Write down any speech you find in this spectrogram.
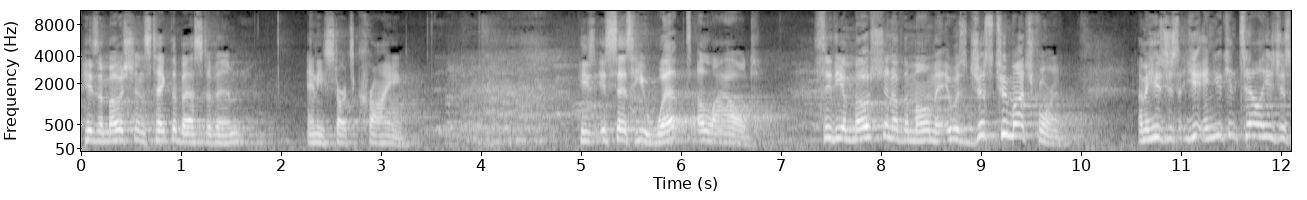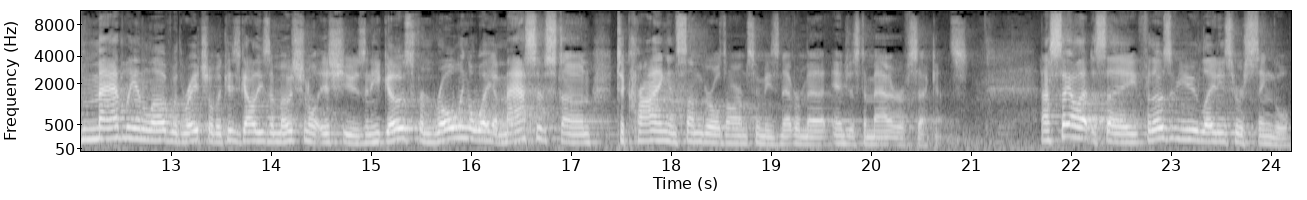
His emotions take the best of him, and he starts crying. He's, it says he wept aloud. See, the emotion of the moment, it was just too much for him. I mean, he's just, and you can tell he's just madly in love with Rachel because he's got all these emotional issues. And he goes from rolling away a massive stone to crying in some girl's arms whom he's never met in just a matter of seconds. And I say all that to say, for those of you ladies who are single,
